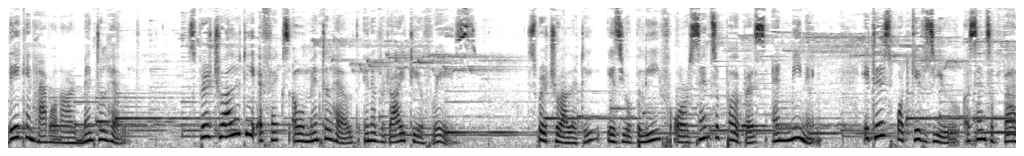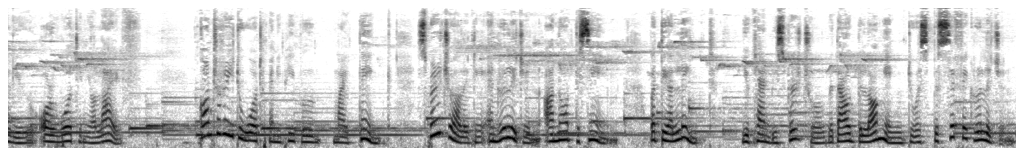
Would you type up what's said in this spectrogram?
they can have on our mental health. Spirituality affects our mental health in a variety of ways. Spirituality is your belief or sense of purpose and meaning. It is what gives you a sense of value or worth in your life. Contrary to what many people might think, spirituality and religion are not the same, but they are linked. You can be spiritual without belonging to a specific religion.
